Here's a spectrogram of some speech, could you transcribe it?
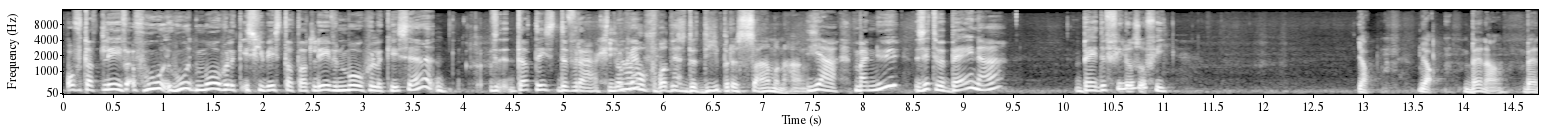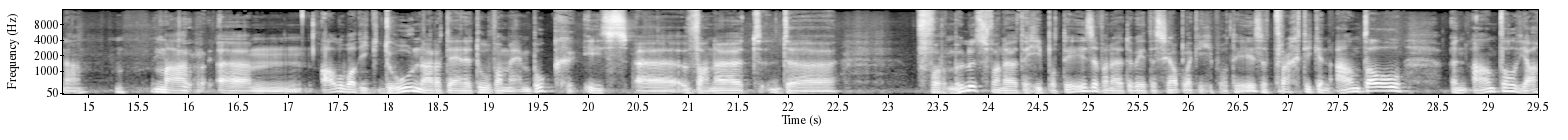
of dat leven, of hoe, hoe het mogelijk is geweest dat dat leven mogelijk is, hè? dat is de vraag. toch, hè? Ja, of wat is de diepere samenhang? ja, maar nu zitten we bijna bij de filosofie. Ja, ja bijna, bijna. Maar ehm, al wat ik doe naar het einde toe van mijn boek is eh, vanuit de formules, vanuit de hypothese, vanuit de wetenschappelijke hypothese, tracht ik een aantal, een aantal ja,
